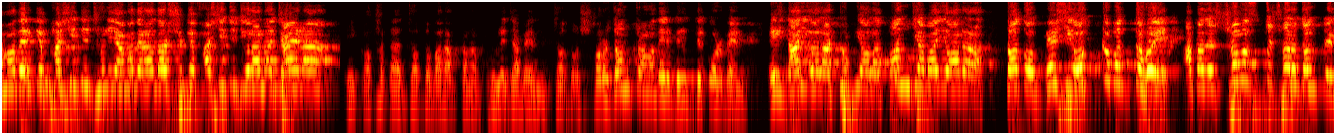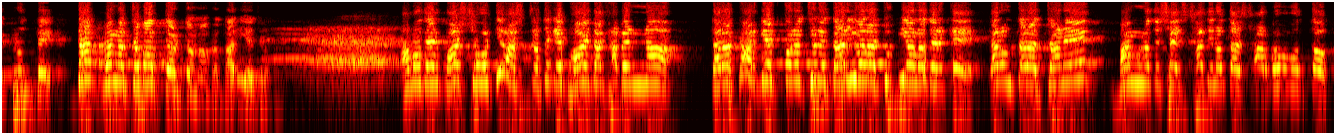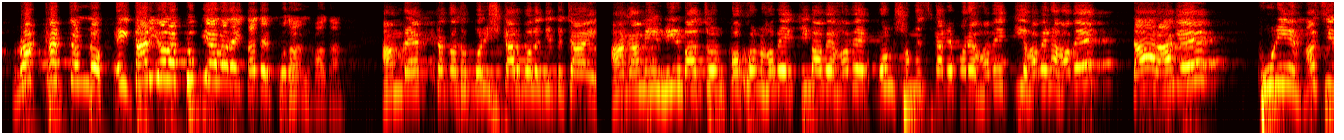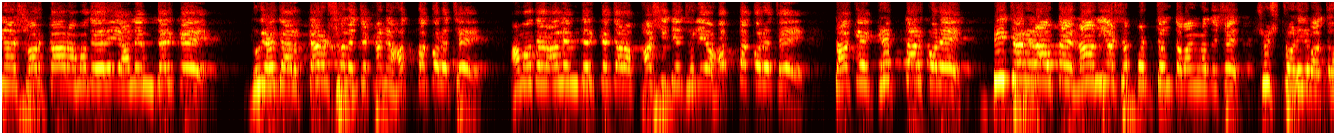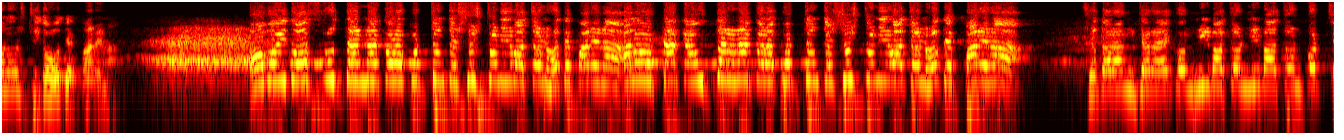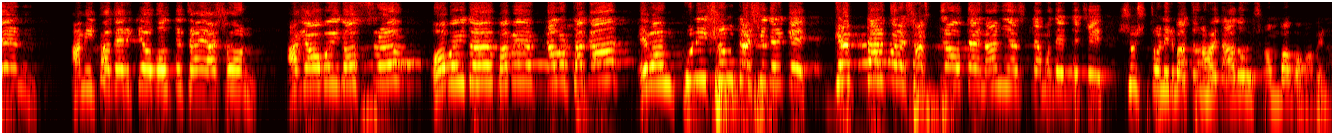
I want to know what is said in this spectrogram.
আমাদেরকে ফাঁসিতে ঝুলিয়ে, আমাদের আদর্শকে ফাঁসিতে ঝুলানো যায় না। এই কথাটা যতবার আপনারা ভুলে যাবেন, যত ষড়যন্ত্র আমাদের বিরুদ্ধে করবেন, এই দাড়িওয়ালা, টুপিওয়ালা পাঞ্জাবাইওয়ালা তত বেশি ঐক্যবদ্ধ হয়ে আপনাদের সমস্ত ষড়যন্ত্রের বিরুদ্ধে দাঁত ভাঙা জবাব দেওয়ার জন্য দাঁড়িয়ে যাব। আমাদের পার্শ্ববর্তী রাষ্ট্র থেকে ভয় দেখাবেন না। তারা টার্গেট করেছিল দাড়িওয়ালা টুপিওয়ালাদেরকে। কারণ তারা জানে বাংলাদেশের স্বাধীনতার সার্বভৌমত্ব রক্ষার জন্য এই দাড়িওয়ালা টুপিওয়ালারাই তাদের প্রধান বাধা। আমরা একটা কথা পরিষ্কার বলে দিতে চাই। আগামী নির্বাচন কখন হবে, কীভাবে হবে, কোন সংস্কারের পরে হবে, কি হবে না হবে, তার আগে খুনি হাসিনা সরকার আমাদের এই আলেমদেরকে দুই হাজার তেরো সালে যেখানে হত্যা করেছে আমাদের আলেমদেরকে যারা ফাঁসিতে ঝুলিয়ে হত্যা করেছে, তাকে গ্রেপ্তার করে বিচারের আওতায় না নিয়ে আসা পর্যন্ত বাংলাদেশে সুষ্ঠু নির্বাচন অনুষ্ঠিত হতে পারে না। অবৈধ অস্ত্র উদ্ধার না করা পর্যন্ত সুষ্ঠু নির্বাচন হতে পারে না। আলো টাকা উদ্ধার না করা পর্যন্ত সুষ্ঠু নির্বাচন হতে পারে না। সুতরাং যারা এখন নির্বাচন নির্বাচন করছেন, আমি তাদেরকেও বলতে চাই, আসুন, আগে অবৈধ অস্ত্র অবৈধ ভাবে কালো টাকা এবং খুনি সন্ত্রাসীদেরকে গ্রেপ্তার করে শাস্তির আওতায় না নিয়ে আসলে আমাদের দেশে সুষ্ঠু নির্বাচন হয়তো আদৌ সম্ভব হবে না।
